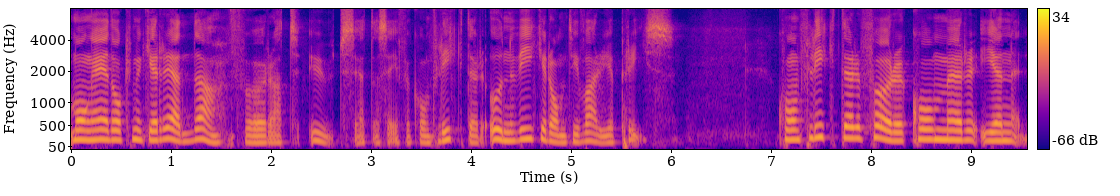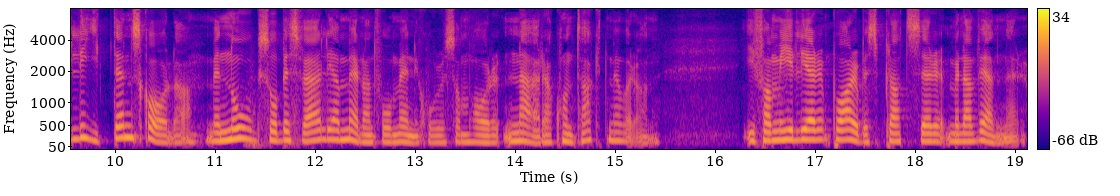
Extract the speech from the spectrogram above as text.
Många är dock mycket rädda för att utsätta sig för konflikter, undviker dem till varje pris. Konflikter förekommer i en liten skala men nog så besvärliga mellan två människor som har nära kontakt med varandra. I familjer, på arbetsplatser, mellan vänner.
